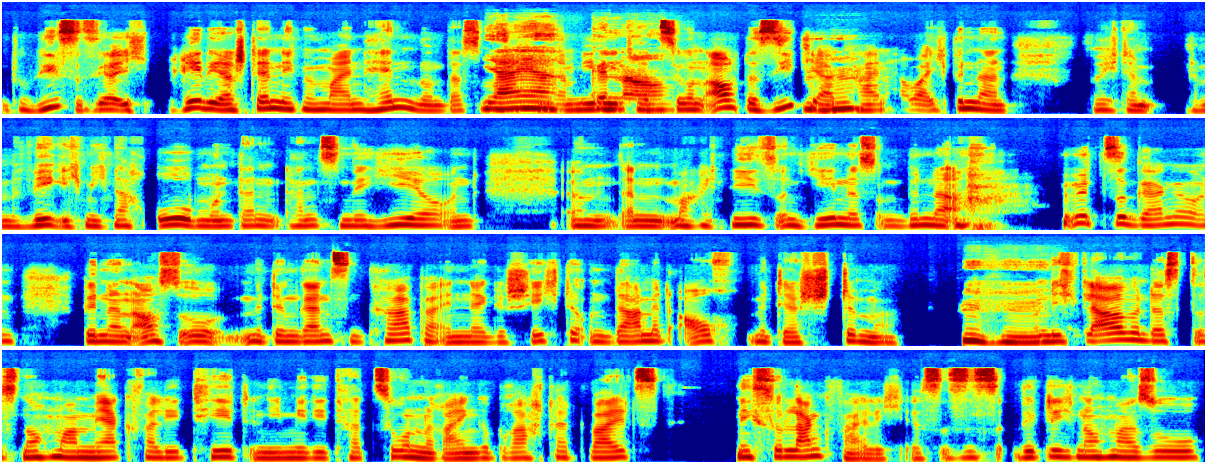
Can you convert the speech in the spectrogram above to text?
du siehst es ja, ich rede ja ständig mit meinen Händen und das ja, mache ich in der genau. Meditation genau. auch. Das sieht mhm. ja keiner, aber ich bin dann, so ich dann, dann bewege ich mich nach oben und dann tanzen wir hier und ähm, dann mache ich dies und jenes und bin da mit zugange und bin dann auch so mit dem ganzen Körper in der Geschichte und damit auch mit der Stimme. Mhm. Und ich glaube, dass das nochmal mehr Qualität in die Meditation reingebracht hat, weil es nicht so langweilig ist. Es ist wirklich nochmal so,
